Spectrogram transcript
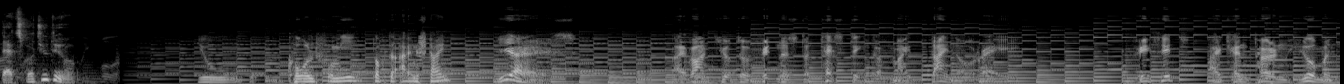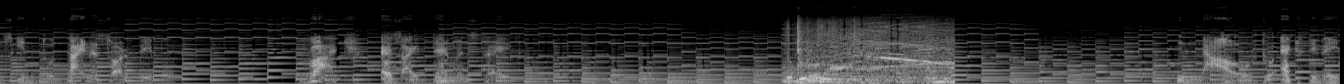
that's what you do. You called for me, Dr. Ironstein? Yes. I want you to witness the testing of my Dino Ray. With it, I can turn humans into dinosaur people. Watch as I demonstrate. Now to activate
